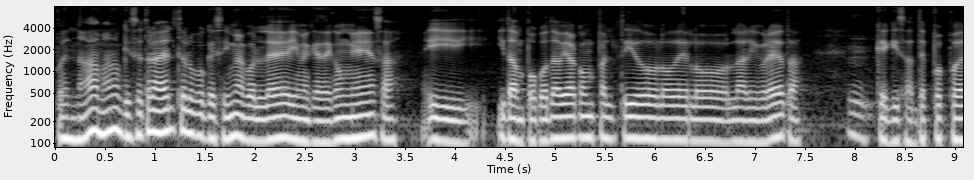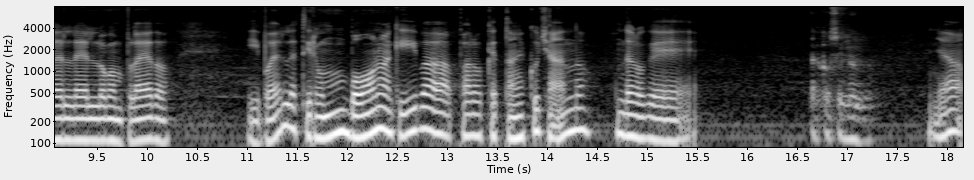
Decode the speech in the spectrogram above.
Pues nada, mano, quise traértelo porque sí me acordé y me quedé con esa. Y, y tampoco te había compartido lo de lo- la libreta, Mm. que quizás después puedes leerlo completo. Y pues les tiré un bono aquí para los que están escuchando, de lo que Estás cocinando. ya,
